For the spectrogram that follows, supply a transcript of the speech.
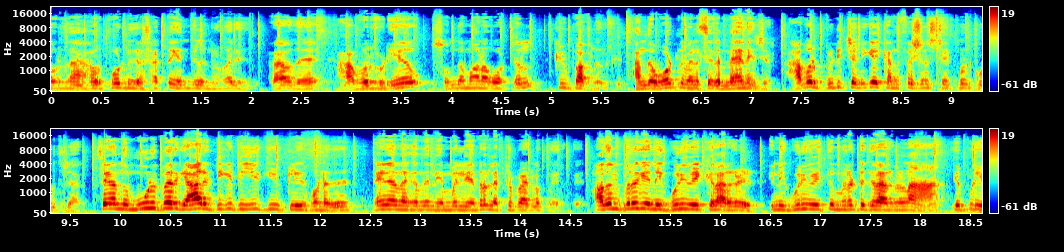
அவர் தான் அவர் போட்டுக்கிற சட்டை எந்தில்ன்ற மாதிரி அதாவது அவருடைய சொந்தமான ஹோட்டல் கீழ்ப்பாக்கில் இருக்குது அந்த ஹோட்டல் வேலை செய்கிற மேனேஜர் அவர் பிடிச்ச அன்றைக்கே கன்ஃபெஷன் ஸ்டேட்மெண்ட் கொடுத்துட்டாரு. சரி அந்த மூணு பேருக்கு யார் டிக்கெட் ஈக்யூ கிளியர் பண்ணது? நயனாநகந்தன் எம்எல்ஏ என்ற லெட்டர் பேட்டில் போயிருக்கு. அதன் பிறகு என்னை குறி வைக்கிறார்கள். என்னை குறி வைத்து மிரட்டுகிறார்கள்னா எப்படி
